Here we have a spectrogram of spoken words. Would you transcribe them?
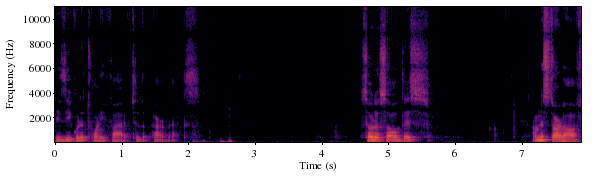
is equal to 25 to the power of x. So to solve this, I'm going to start off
